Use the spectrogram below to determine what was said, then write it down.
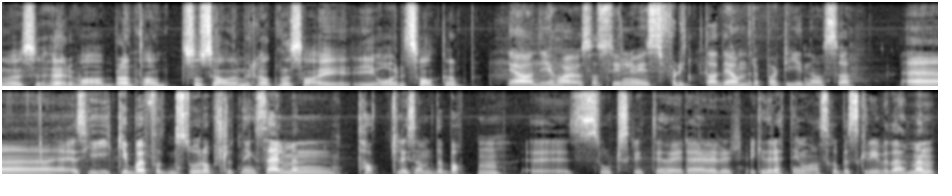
når vi hører hva bl.a. sosialdemokratene sa i, i årets valgkamp. Ja, de har jo sannsynligvis flytta de andre partiene også. Eh, ikke bare fått en stor oppslutning selv, men tatt liksom debatten eh, stort skritt til høyre, eller hvilken retning man skal beskrive det. Men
